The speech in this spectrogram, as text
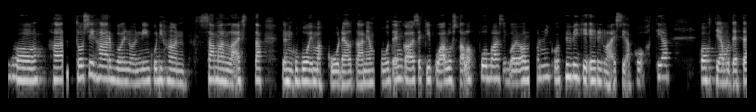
Joo, har, tosi harvoin on niin kuin ihan samanlaista ja niin kuin voimakkuudeltaan ja muutenkaan se kipu alusta loppuun, vaan se voi olla niin kuin hyvinkin erilaisia kohtia, kohtia, mutta että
